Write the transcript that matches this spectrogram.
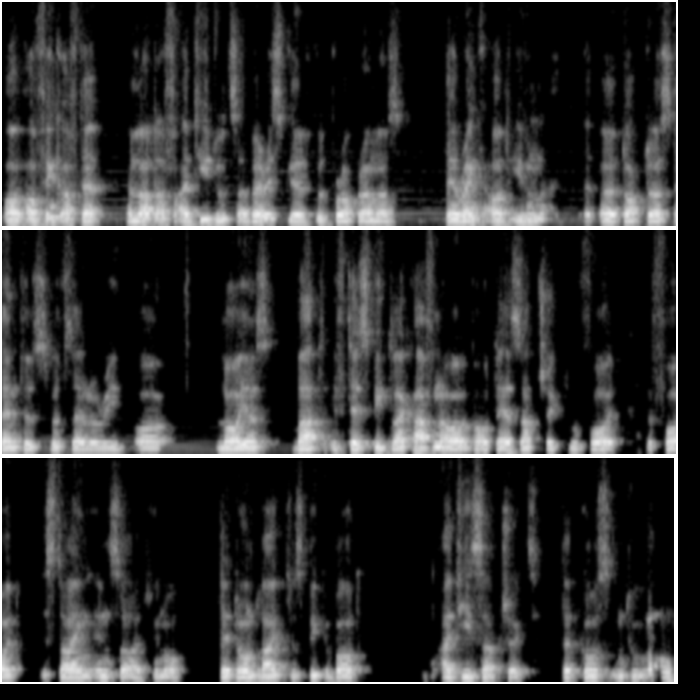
Or, or think of that. A lot of IT dudes are very skilled, good programmers. They rank out even uh, uh, doctors, dentists with salary, or lawyers. But if they speak like half an hour about their subject to a foid, the foid is dying inside. You know, they don't like to speak about IT subjects. That goes into oh,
